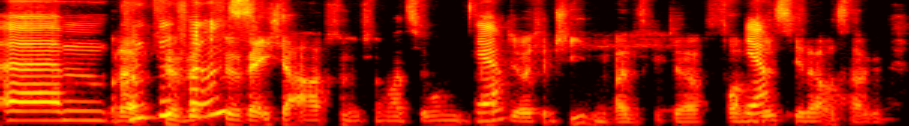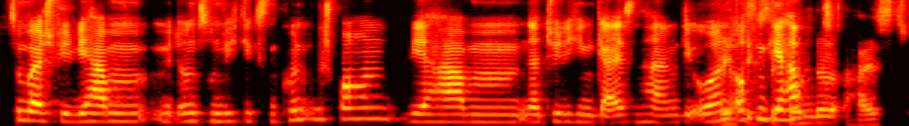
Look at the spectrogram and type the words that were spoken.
Ähm, Kunden für, von uns. Für welche Art von Informationen ja. habt ihr euch entschieden? Weil es gibt ja von ja. bis jede Aussage. Zum Beispiel, wir haben mit unseren wichtigsten Kunden gesprochen. Wir haben natürlich in Geisenheim die Ohren offen gehabt. Kunde heißt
